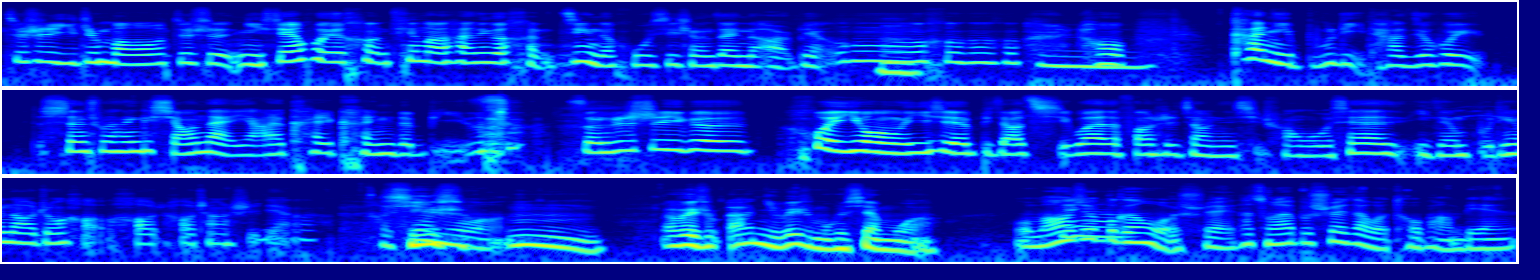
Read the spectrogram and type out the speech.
就是一只猫，就是你先会哼听到它那个很近的呼吸声在你的耳边，嗯哼哼哼，然后看你不理它，就会。伸出它那个小奶牙，开始啃你的鼻子。总之是一个会用一些比较奇怪的方式叫你起床。我现在已经不定闹钟好好好长时间了，好羡慕。嗯，那为什么啊？你为什么会羡慕啊？我猫就不跟我睡，它从来不睡在我头旁边。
